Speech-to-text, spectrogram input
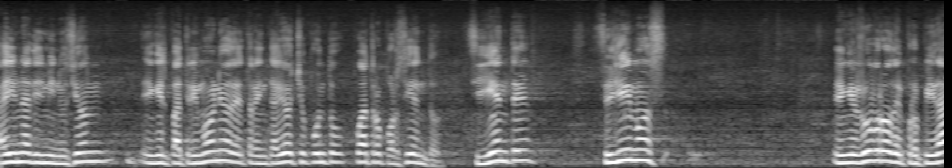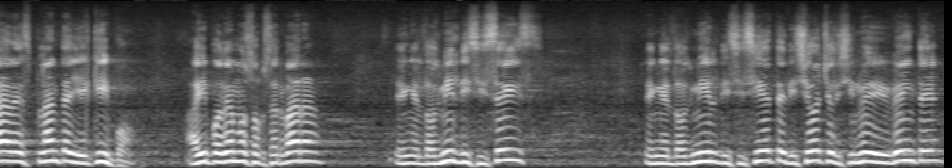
hay una disminución en el patrimonio de 38.4%. Siguiente, seguimos en el rubro de propiedades, planta y equipo. Ahí podemos observar en el 2016, en el 2017, 18, 19 y 20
